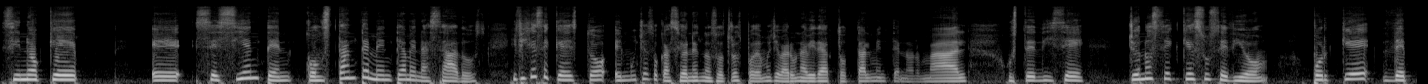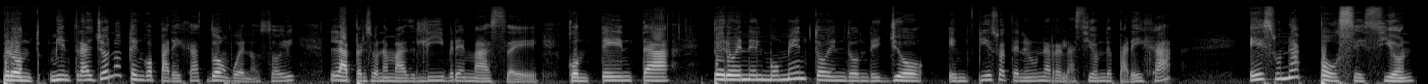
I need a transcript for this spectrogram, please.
sino que eh, se sienten constantemente amenazados. Y fíjese que esto en muchas ocasiones nosotros podemos llevar una vida totalmente normal. Usted dice, yo no sé qué sucedió, porque de pronto, mientras yo no tengo parejas, no, bueno, soy la persona más libre, más eh, contenta, pero en el momento en donde yo empiezo a tener una relación de pareja, es una posesión.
